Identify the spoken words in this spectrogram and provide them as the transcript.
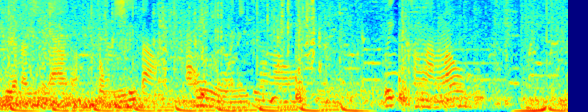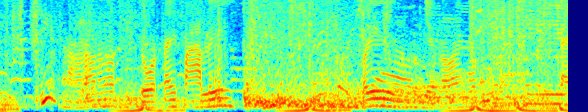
เพื่อนเรายิงยาวแล้วตรงนี้หรือเปล่าเอ้าอันนี้เพื่อนเราเฮ้ยข้างหลังเราข้างหลังเรานะครับโดดไปปาดเลย ปึ้ง kill. เดี๋ยวร้อยครับแต่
